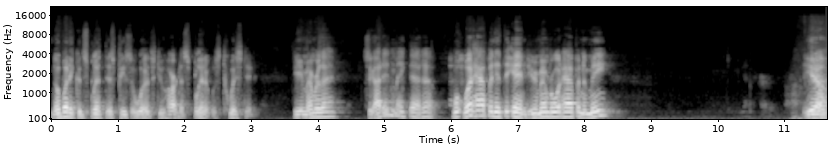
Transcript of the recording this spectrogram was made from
nobody could split this piece of wood. It's too hard to split. It was twisted. Do you remember that? See, I didn't make that up. What, what happened at the end? Do you remember what happened to me? Yeah,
